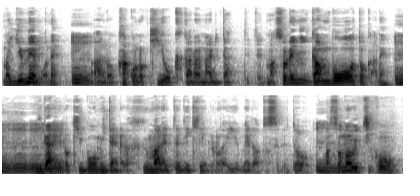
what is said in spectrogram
まあ、夢もね、うん。あの過去の記憶から成り立ってて、まあ、それに願望とかね、うんうんうんうん。未来の希望みたいなのが含まれてできているのが夢だとすると、まあ、そのうちこう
